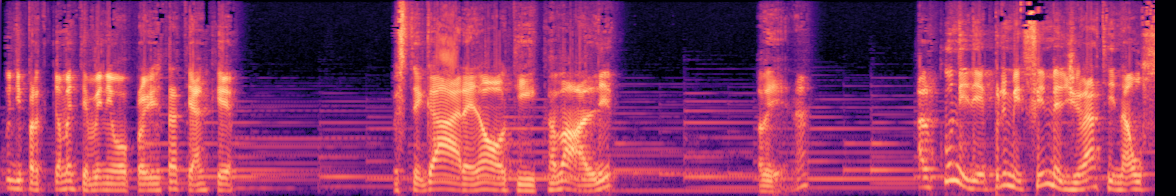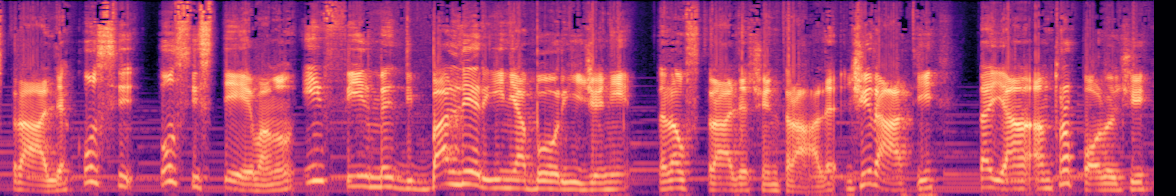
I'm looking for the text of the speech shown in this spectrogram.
quindi praticamente venivano proiettati anche queste gare no, di cavalli Va bene. Alcuni dei primi film girati in Australia consi- consistevano in film di ballerini aborigeni dell'Australia centrale, girati dagli antropologi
